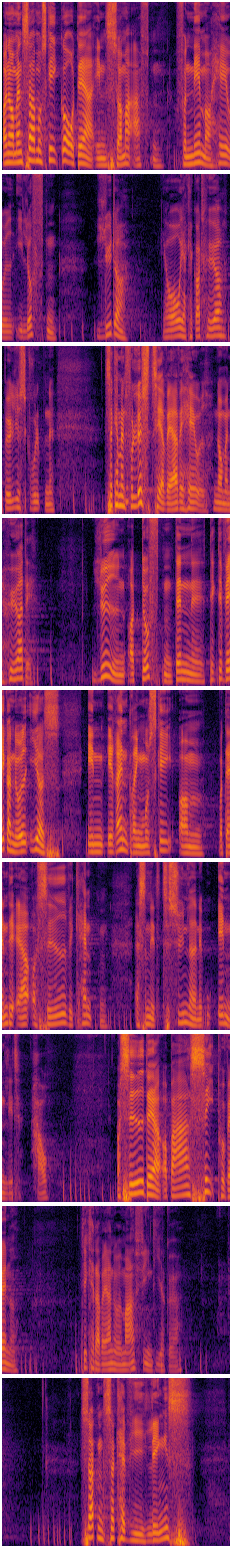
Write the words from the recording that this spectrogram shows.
Og når man så måske går der en sommeraften, fornemmer havet i luften, lytter, jo, jeg kan godt høre bølgeskvulpene, så kan man få lyst til at være ved havet, når man hører det. Lyden og duften, den, øh, det, det vækker noget i os. En erindring måske om, hvordan det er at sidde ved kanten af sådan et tilsyneladende uendeligt hav. At sidde der og bare se på vandet, det kan der være noget meget fint i at gøre. Sådan så kan vi længes.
